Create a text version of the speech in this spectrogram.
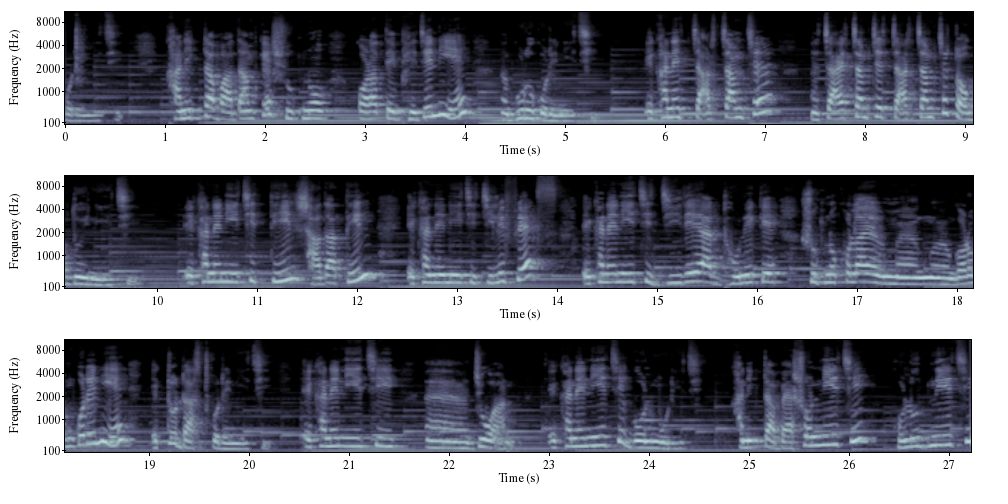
করে নিয়েছি। খানিকটা বাদামকে শুকনো কড়াতে ভেজে নিয়ে গুঁড়ো করে নিয়েছি। এখানে চার চামচে চায়ের চামচের চার চামচে টক দই নিয়েছি। এখানে নিয়েছি তিল, সাদা তিল, এখানে নিয়েছি চিলি ফ্লেক্স, এখানে নিয়েছি জিরে আর ধনেকে শুকনো খোলায় গরম করে নিয়ে একটু ডাস্ট করে নিয়েছি। এখানে নিয়েছি জোয়ান, এখানে নিয়েছি গোলমরিচ। খানিকটা বেসন নিয়েছি হলুদ নিয়েছি,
